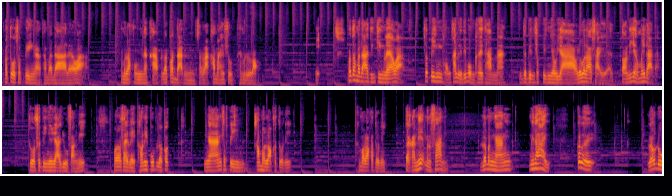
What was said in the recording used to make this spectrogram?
เพราะตัวสปริงอะธรรมดาแล้วอะมันล็อกตรงนี้นะครับ แล้วก็ดันสลักเข้ามาให้สุดให้มันล็อกเพราะธรรมดาจริง ๆ แล้วอะสปริงของคันอื่นที่ผมเคยทำนะมันจะเป็นสปริงยาวๆ แล้วเวลาใส่อะตอนที่ยังไม่ดัดอะตัวสปริงยาวๆอยู่ฝั่งนี้พอเราใส่เหล็กเข้านี่ปุ๊บเราก็ง้างสปริงเข้ามาล็อกกับตัวนี้ เข้ามาล็อกกับตัวนี้ แต่คันนี้มันสั้น แล้วมันง้างไม่ได้ ก็เลย แล้วดู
